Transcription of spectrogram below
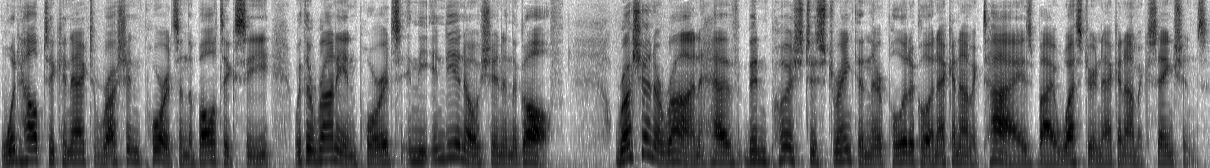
would help to connect Russian ports on the Baltic Sea with Iranian ports in the Indian Ocean and the Gulf. Russia and Iran have been pushed to strengthen their political and economic ties by Western economic sanctions.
